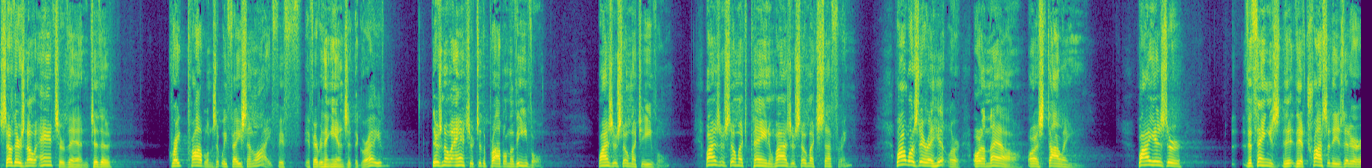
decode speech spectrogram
so there's no answer then to the great problems that we face in life if, if everything ends at the grave. There's no answer to the problem of evil. Why is there so much evil? Why is there so much pain and why is there so much suffering? Why was there a Hitler or a Mao or a Stalin? Why is there the things, the, the atrocities that are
